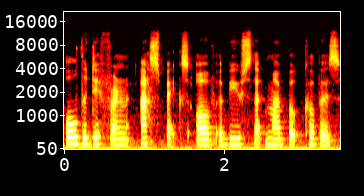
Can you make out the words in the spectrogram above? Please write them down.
all the different aspects of abuse that my book covers.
